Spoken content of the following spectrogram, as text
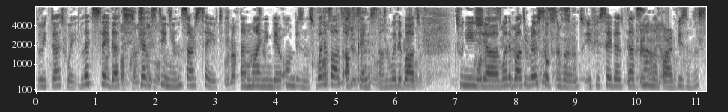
Do it that way. Let's say that Palestinians are saved and minding their own business. What about Tunus, Cezayir ne Afghanistan? What about? Tunisia? What about the rest of the world? If you say that that's none of our business,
